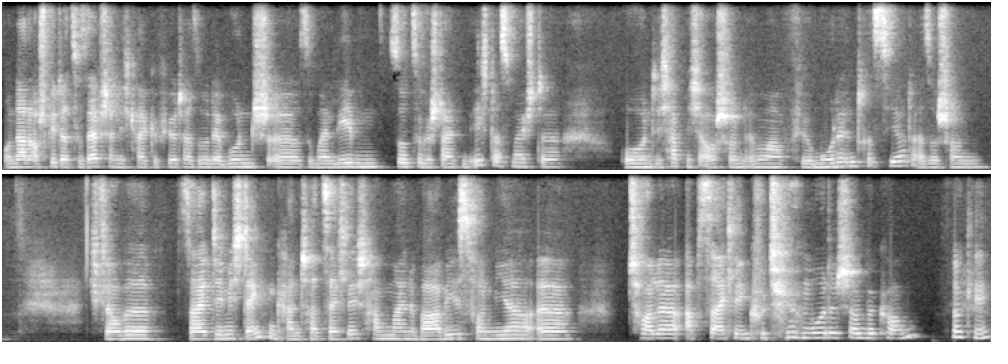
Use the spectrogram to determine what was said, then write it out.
und dann auch später zur Selbstständigkeit geführt hat, so der Wunsch, äh, so mein Leben so zu gestalten, wie ich das möchte. Und ich habe mich auch schon immer für Mode interessiert, also schon, ich glaube, seitdem ich denken kann tatsächlich, haben meine Barbies von mir äh, tolle Upcycling-Couture-Mode schon bekommen. Okay.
